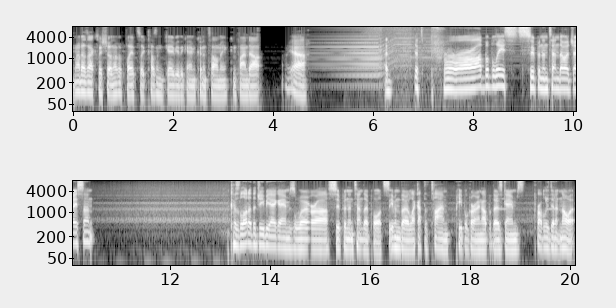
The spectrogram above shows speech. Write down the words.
Mudder's actually sure. Never played, so cousin gave you the game. Couldn't tell me. Can find out. Yeah. I, it's probably Super Nintendo adjacent. Because a lot of the GBA games were uh, Super Nintendo ports, even though, like, at the time, people growing up with those games probably didn't know it.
